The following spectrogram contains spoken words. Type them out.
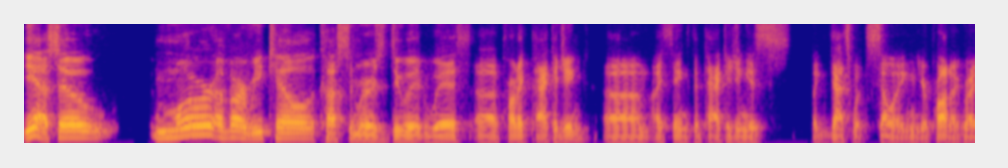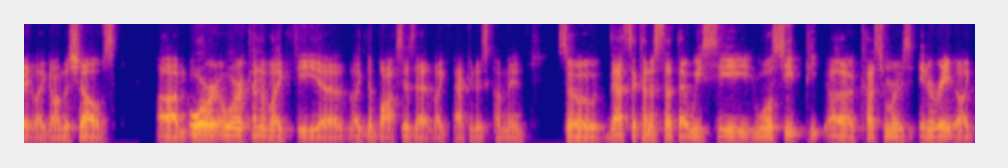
Yeah, so more of our retail customers do it with uh, product packaging. Um, I think the packaging is like that's what's selling your product, right? Like on the shelves, um, or or kind of like the uh, like the boxes that like packages come in. So that's the kind of stuff that we see. We'll see uh, customers iterate like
